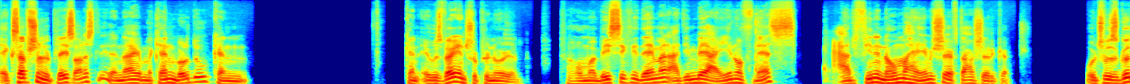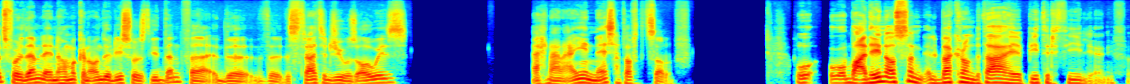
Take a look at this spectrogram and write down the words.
exceptional place honestly لأنها مكان برضو كان كان it was very entrepreneurial. فهم basically دايما قاعدين بيعينوا في ناس عارفين إن هم هيمشوا يفتحوا شركة. Which was good for them لأن هم كانوا under resourced جدا ف the, the, the strategy was always إحنا هنعين ناس هتعرف تتصرف وبعدين أصلا ال background بتاعها هي بيتر ثيل يعني ف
